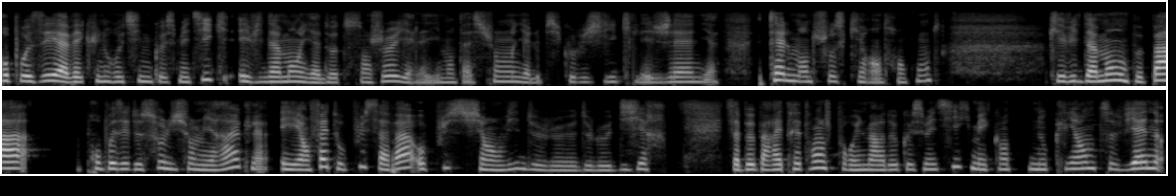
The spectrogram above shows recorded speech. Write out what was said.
proposer avec une routine cosmétique. Évidemment, il y a d'autres enjeux, il y a l'alimentation, il y a le psychologique, les gènes, il y a tellement de choses qui rentrent en compte qu'évidemment, on ne peut pas proposer de solutions miracles. Et en fait, au plus ça va, au plus j'ai envie de le, dire. Ça peut paraître étrange pour une marque de cosmétiques, mais quand nos clientes viennent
